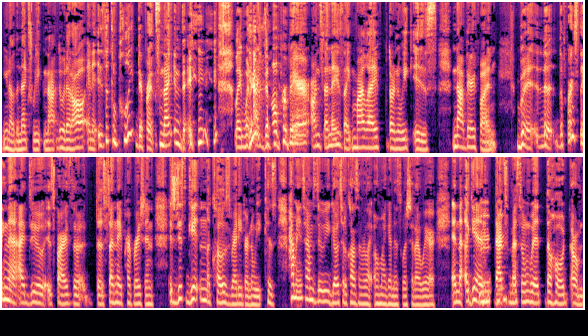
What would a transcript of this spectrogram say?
you know, the next week, not do it at all. And it is a complete difference night and day. like when I don't prepare on Sundays, like my life during the week is not very fun. But the the first thing that I do as far as the the Sunday preparation is just getting the clothes ready during the week. Because how many times do we go to the closet and we're like, oh my goodness, what should I wear? And again, mm-hmm. that's messing with the whole um,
